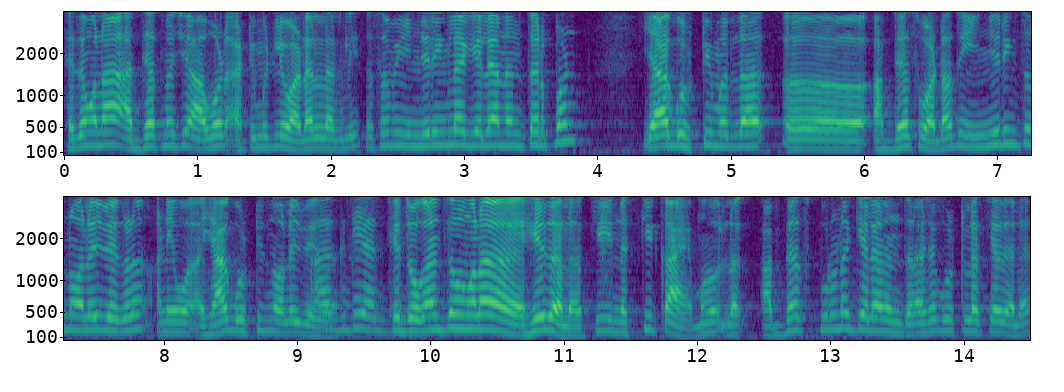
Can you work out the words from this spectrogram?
ह्याचं मला अध्यात्माची आवड अल्टिमेटली वाढायला लागली. तसं मी इंजिनिअरिंगला गेल्यानंतर पण या गोष्टीमधला अभ्यास वाढला. तर इंजिनिअरिंगचं नॉलेज वेगळं आणि ह्या गोष्टीचं नॉलेज वेगळं. हे दोघांचं मला हे झालं की नक्की काय? मग अभ्यास पूर्ण केल्यानंतर अशा गोष्टी लक्षात आल्या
